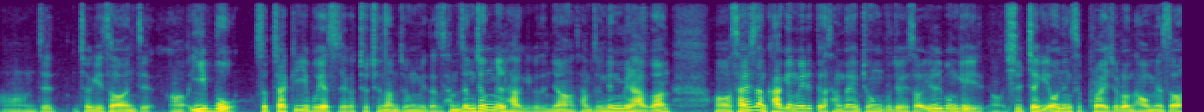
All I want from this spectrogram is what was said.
어, 이제 저기서 이제 어, 2부 스트라이크 2부에서 제가 추천한 종목입니다. 삼성 정밀화학이거든요. 삼성 정밀화학은 어, 사실상 가격 메리트가 상당히 좋은 구조에서 1분기 어, 실적이 earning surprise로 나오면서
